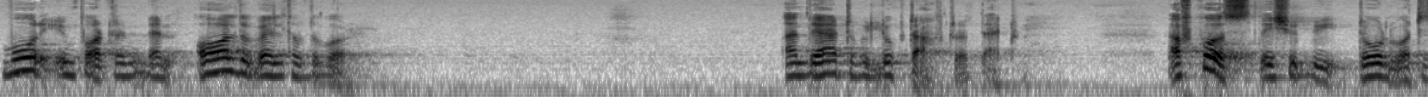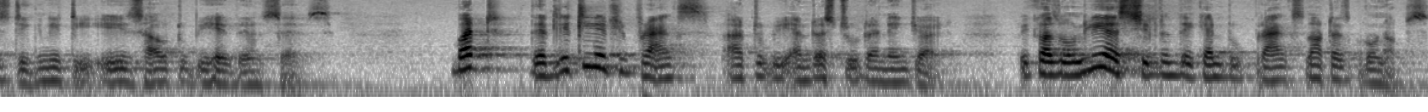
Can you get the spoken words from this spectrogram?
more important than all the wealth of the world. And they are to be looked after that way. Of course, they should be told what is dignity is, how to behave themselves. But their little, little pranks are to be understood and enjoyed because only as children they can do pranks, not as grown ups.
